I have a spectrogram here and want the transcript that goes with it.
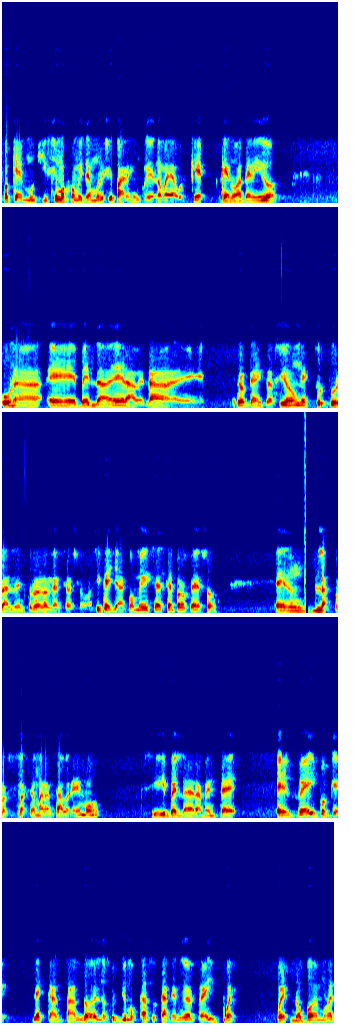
porque muchísimos comités municipales, incluyendo Mayagüez, que no ha tenido una eh, verdadera, ¿verdad? Eh, reorganización estructural dentro de la organización. Así que ya comienza ese proceso. En las próximas semanas sabremos si verdaderamente el FEI, porque descansando en los últimos casos que ha tenido el FEI, pues, pues no podemos,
